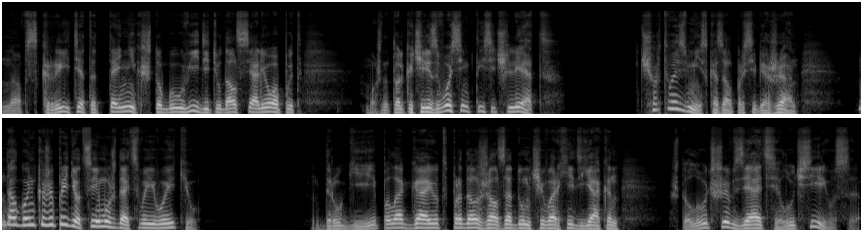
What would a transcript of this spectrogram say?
Но вскрыть этот тайник, чтобы увидеть, удался ли опыт, можно только через восемь тысяч лет. «Черт возьми», — сказал про себя Жан, — «долгонько же придется ему ждать своего ИКЮ». «Другие полагают», — продолжал задумчиво архидьякон, — «что лучше взять луч Сириуса.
